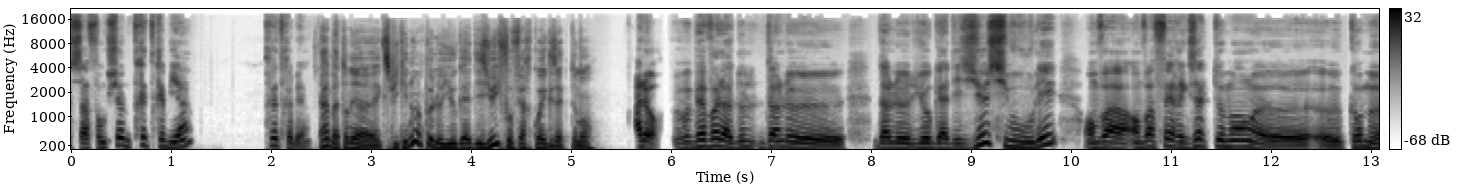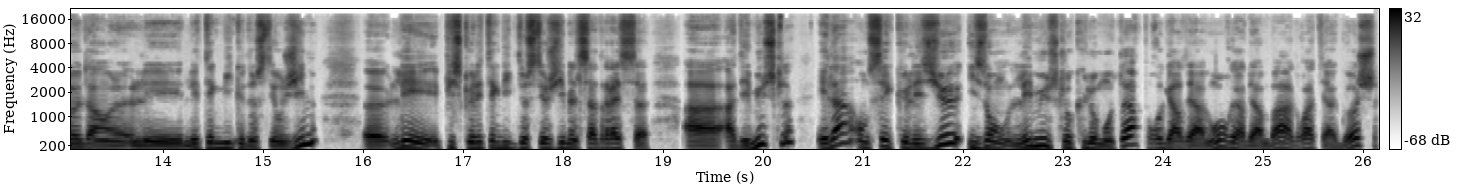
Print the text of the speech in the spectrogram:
ça fonctionne très très bien. Très très bien. Ah, mais attendez, euh, expliquez-nous un peu le yoga des yeux, il faut faire quoi exactement? Alors, ben voilà, dans le dans le yoga des yeux, si vous voulez, on va on va faire exactement comme dans les, les techniques d'ostéogyme, les puisque les techniques d'ostéogyme elles s'adressent à, à des muscles, et là, on sait que les yeux, ils ont les muscles oculomoteurs pour regarder en haut, regarder en bas, à droite et à gauche.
